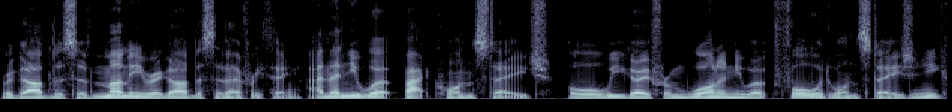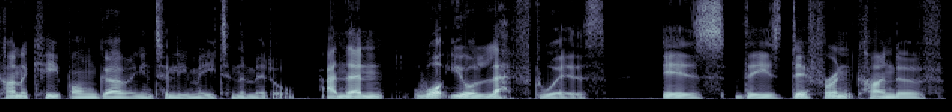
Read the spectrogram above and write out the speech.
regardless of money, regardless of everything. And then you work back one stage, or you go from one and you work forward one stage, and you kind of keep on going until you meet in the middle. And then what you're left with is these different kind of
